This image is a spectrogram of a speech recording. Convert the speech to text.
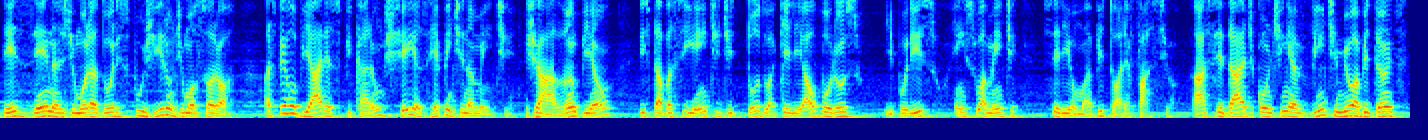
Dezenas de moradores fugiram de Mossoró. As ferroviárias ficaram cheias repentinamente. Já Lampião estava ciente de todo aquele alvoroço e por isso, em sua mente, seria uma vitória fácil. A cidade continha 20 mil habitantes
